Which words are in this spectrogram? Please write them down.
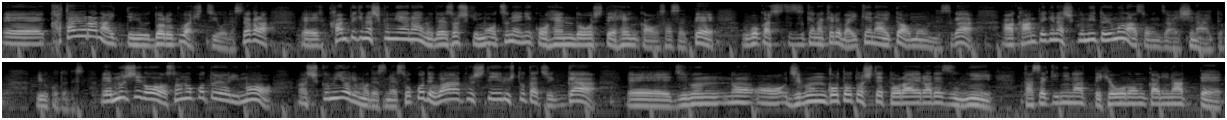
え偏らないっていう努力は必要です。だから、えー、完璧な仕組みはないので組織も常にこう変動して変化をさせて動かし続けなければいけないとは思うんですがあ完璧な仕組みというものは存在しないということです、えー、むしろそのことよりも仕組みよりもですねそこでワークしている人たちが、えー、自分の自分事として捉えられずに多責になって評論家になって、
